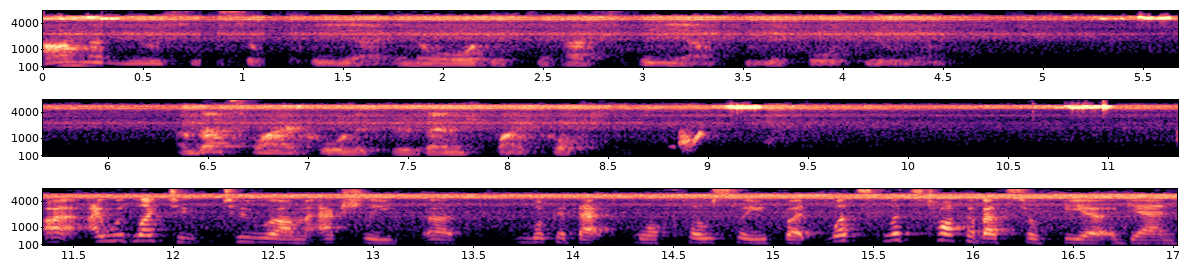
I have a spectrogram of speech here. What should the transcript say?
Anna uses Sophia in order to have Sophia to report Julian. And that's why I call it revenge by proxy. I, would like to, to um, actually uh, look at that more closely, but let's let's talk about Sophia again.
